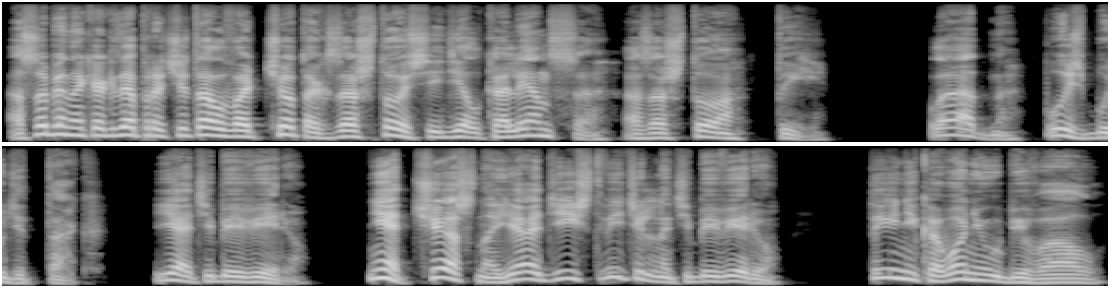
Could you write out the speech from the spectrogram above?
Особенно, когда прочитал в отчетах, за что сидел Коленца, а за что ты. Ладно, пусть будет так. Я тебе верю. Нет, честно, я действительно тебе верю. Ты никого не убивал,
